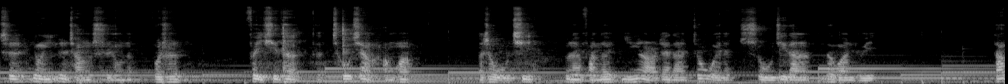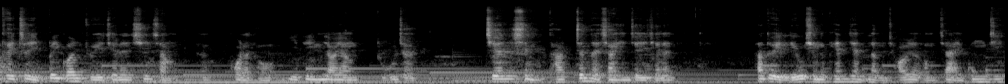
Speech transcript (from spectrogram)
是用于日常使用的，不是费希特的抽象行话，而是武器，用来反对萦绕在他周围的肆无忌惮的乐观主义。他对自己悲观主义觉得欣赏的过了头，一定要让读者坚信他真的相信这一结论。他对流行的偏见冷嘲热讽加以攻击。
